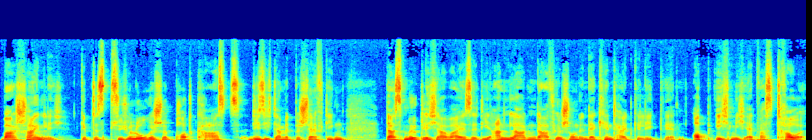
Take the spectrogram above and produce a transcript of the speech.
wahrscheinlich gibt es psychologische Podcasts, die sich damit beschäftigen, dass möglicherweise die Anlagen dafür schon in der Kindheit gelegt werden. Ob ich mich etwas traue,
